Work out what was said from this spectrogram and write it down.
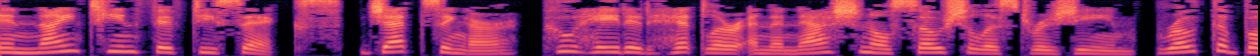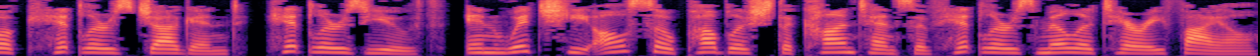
In 1956, Jetzinger, who hated Hitler and the National Socialist regime, wrote the book Hitler's Jugend, Hitler's Youth, in which he also published the contents of Hitler's military file.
